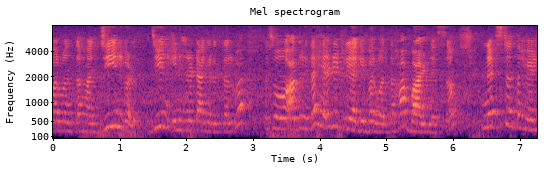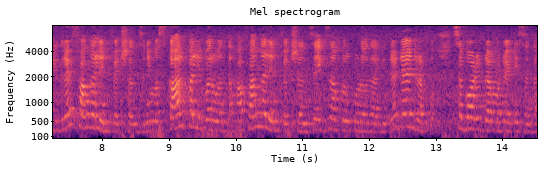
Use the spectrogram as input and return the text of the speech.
ಬರುವಂತಹ ಜೀನ್ಗಳು ಜೀನ್ ಇನ್ಹೆರಿಟ್ ಆಗಿರುತ್ತಲ್ವ? ಸೊ ಅದರಿಂದ ಹೆರಿಡಿಟ್ರಿ ಆಗಿ ಬರುವಂತಹ ಬಾಲ್ಡ್ನೆಸ್ ನೆಕ್ಸ್ಟ್ ಅಂತ ಹೇಳಿದ್ರೆ ಫಂಗಲ್ ಇನ್ಫೆಕ್ಷನ್ಸ್ ನಿಮ್ಮ ಸ್ಕಾಲ್ಪಲ್ಲಿ ಬರುವಂತಹ ಫಂಗಲ್ ಇನ್ಫೆಕ್ಷನ್ಸ್ ಎಕ್ಸಾಂಪಲ್ ಕೊಡೋದಾಗಿದ್ರೆ ಡ್ಯಾಂಡ್ರಫ್ ಸಬಾಡಿಕ್ ಡರ್ಮಟೈಟಿಸ್ ಅಂತ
